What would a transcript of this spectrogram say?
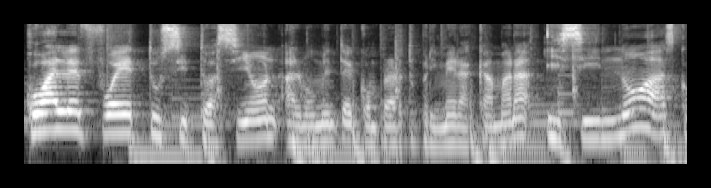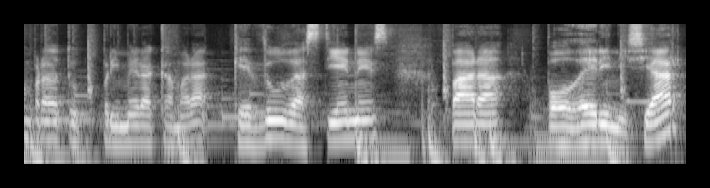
cuál fue tu situación al momento de comprar tu primera cámara y si no has comprado tu primera cámara, qué dudas tienes para poder iniciar.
